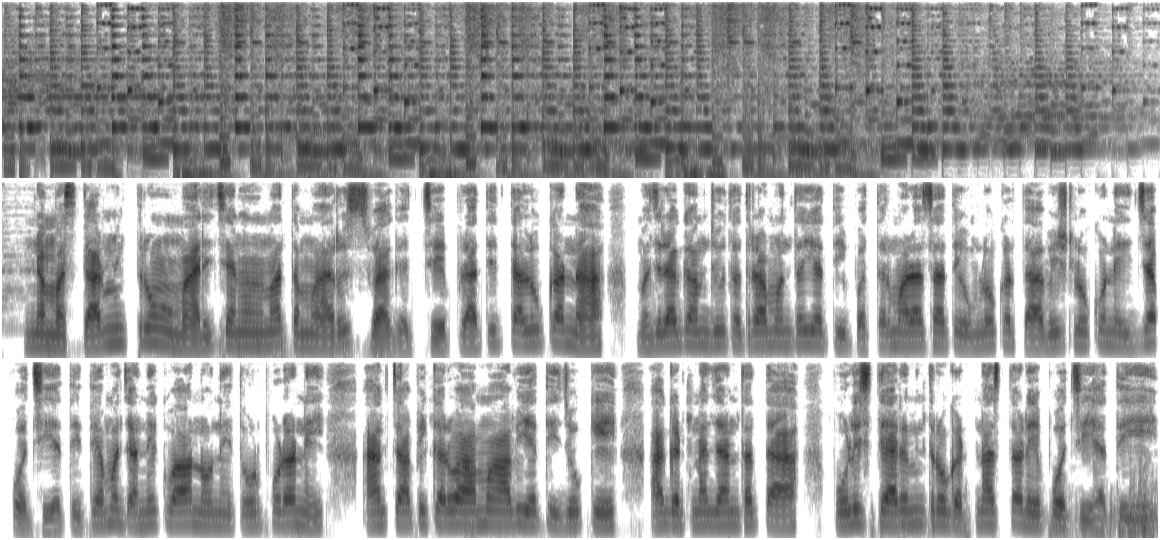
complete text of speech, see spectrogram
Thank you. નમસ્કાર મિત્રો, મારી ચેનલમાં તમારું સ્વાગત છે. પ્રાંતિજ તાલુકાના મજરા ગામ જૂથ અથડામણ થઈ હતી. પથ્થરમારા સાથે હુમલો કરતા વીસ લોકોને ઈજા પહોંચી હતી. તેમજ અનેક વાહનોને તોડફોડ અને આગ ચાપી કરવામાં આવી હતી, જો કે આ ઘટના જાણ થતાં પોલીસ ત્યારે મિત્રો ઘટના સ્થળે પહોંચી હતી.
